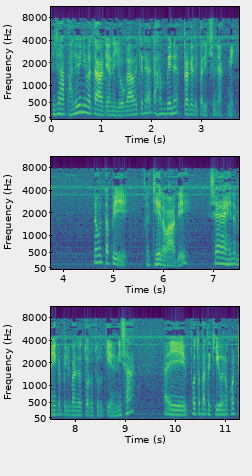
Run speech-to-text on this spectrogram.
නිසා පළවෙනි වතාවට යන යෝගාවචරයට හම්බෙන ප්‍රගති පරීක්ෂණයක් මේ. නමුත් අපේ ථේරවාදී සෑහෙන මේක පිළිබඳව තොරතුරු තියෙන නිසා ඒ පොතපත කියවනකොට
